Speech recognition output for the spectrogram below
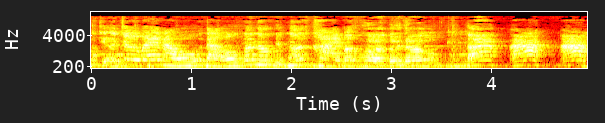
chứ, chứ bé đâu đâu có nói nói khai bao giờ đâu. À à à.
